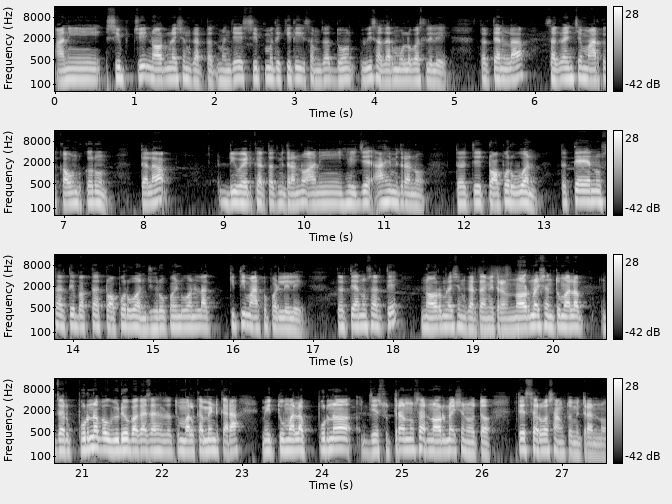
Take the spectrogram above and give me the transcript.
आणि शिफ्टची नॉर्मलेशन करतात. म्हणजे शिफ्टमध्ये किती समजा दोन वीस हजार मुलं बसलेले तर त्यांना सगळ्यांचे मार्क काउंट करून त्याला डिवाईड करतात मित्रांनो. आणि हे जे आहे मित्रांनो तर ते टॉपर वन तर त्यानुसार ते बघतात टॉपर वन झिरो पॉईंट वनला किती मार्क पडलेले तर त्यानुसार ते नॉर्मलेशन करता मित्रांनो. नॉर्मलेशन तुम्हाला जर पूर्ण व्हिडिओ बघायचा असेल तर तुम्हाला कमेंट करा. मी तुम्हाला पूर्ण जे सूत्रानुसार नॉर्मलेशन होतं ते सर्व सांगतो मित्रांनो.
